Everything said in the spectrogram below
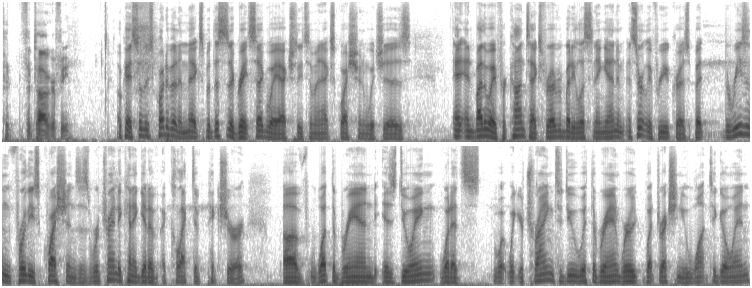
p- photography. Okay, so there's quite a bit of mix, but this is a great segue actually to my next question, which is, and, and by the way, for context, for everybody listening in, and certainly for you, Chris, but the reason for these questions is we're trying to kind of get a, a collective picture of what the brand is doing, what it's, what, what you're trying to do with the brand, where, what direction you want to go in.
